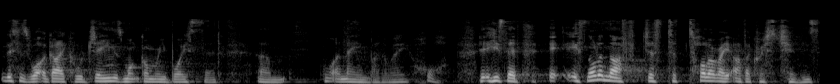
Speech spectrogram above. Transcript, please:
this is what a guy called James Montgomery Boice said. Um, what a name, by the way. Oh. He said, it's not enough just to tolerate other Christians.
